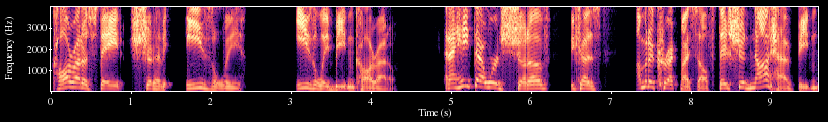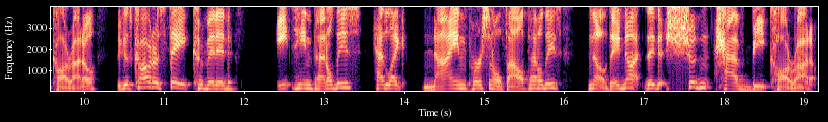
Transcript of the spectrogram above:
Colorado State should have easily, easily beaten Colorado. And I hate that word should have because I'm going to correct myself. They should not have beaten Colorado because Colorado State committed 18 penalties, had like nine personal foul penalties. No, they not they shouldn't have beat Colorado.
